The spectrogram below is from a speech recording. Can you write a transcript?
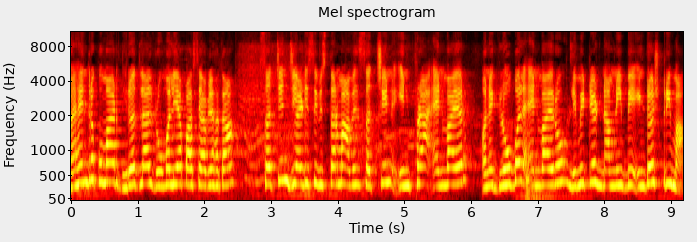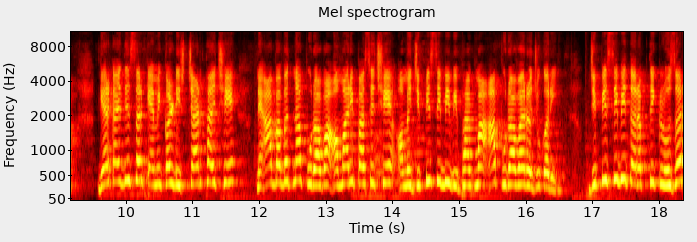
મહેન્દ્રકુમાર ધીરજલાલ રોમલિયા પાસે આવ્યા હતા. સચિન જીઆઈડીસી વિસ્તારમાં આવેલ સચિન ઇન્ફ્રા એન્વાયર અને ગ્લોબલ એન્વાયરો લિમિટેડ નામની બે ઇન્ડસ્ટ્રીમાં ગેરકાયદેસર કેમિકલ ડિસ્ચાર્જ થાય છે ને આ બાબતના પુરાવા અમારી પાસે છે. અમે જીપીસીબી વિભાગમાં આ પુરાવા રજૂ કરી. જીપીસીબી તરફથી ક્લોઝર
